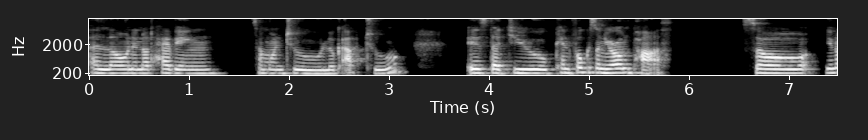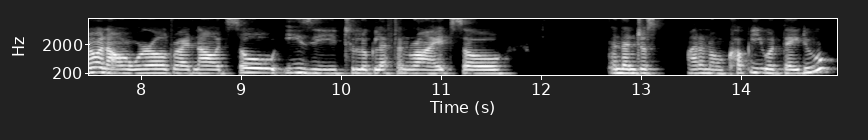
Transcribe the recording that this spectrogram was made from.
alone and not having someone to look up to is that you can focus on your own path So, you know, in our world right now, it's so easy to look left and right. So, and then just, I don't know, copy what they do.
